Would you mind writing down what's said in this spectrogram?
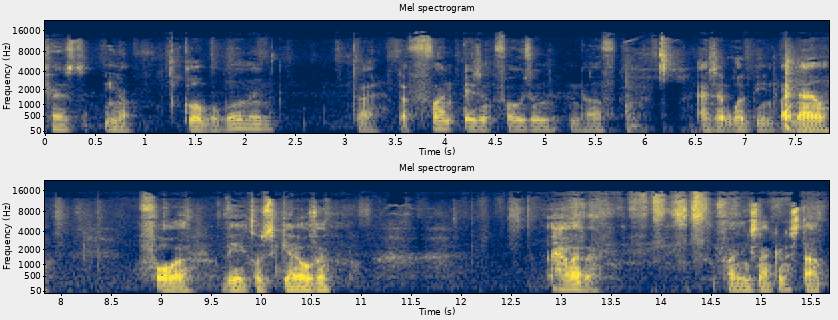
Because you know global warming, the the front isn't frozen enough as it would be by now for vehicles to get over. However, fighting's not going to stop,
